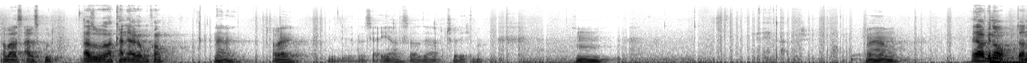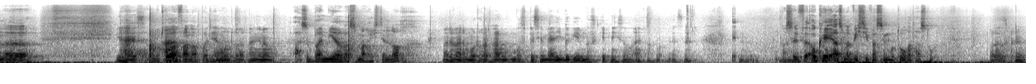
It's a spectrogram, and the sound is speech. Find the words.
aber ist alles gut. Also hat keinen Ärger bekommen. Nein, nein. Aber das ist ja eh alles sehr, sehr chillig immer. Hm. Ähm, Ja, genau. Dann äh, wie heißt Motorradfahren auch bei dir, Ja, ne? Motorradfahren, genau. Also bei mir, was mache ich denn noch? Warte, warte, Motorradfahren muss ein bisschen mehr Liebe geben, das geht nicht so einfach. Jetzt, ne? Was? Okay, erstmal wichtig, was für ein Motorrad hast du? Oh, das ist cringe.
